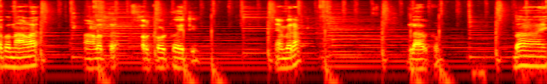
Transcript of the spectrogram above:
അപ്പോൾ നാളെ നാളത്തെ വർക്കൗട്ടുമായിട്ട് ഞാൻ വരാം. എല്ലാവർക്കും ബായ്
